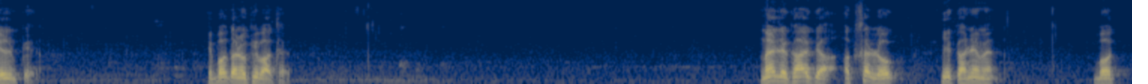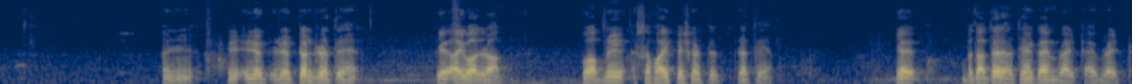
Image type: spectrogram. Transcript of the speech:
علم کے یہ بہت انوکھی بات ہے میں نے دیکھا ہے کہ اکثر لوگ یہ کہنے میں بہت ریلیکٹنٹ یعنی رہتے ہیں کہ آئی واز رام وہ اپنی صفائی پیش کرتے رہتے ہیں یہ بتاتے رہتے ہیں کہ I am right I am right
